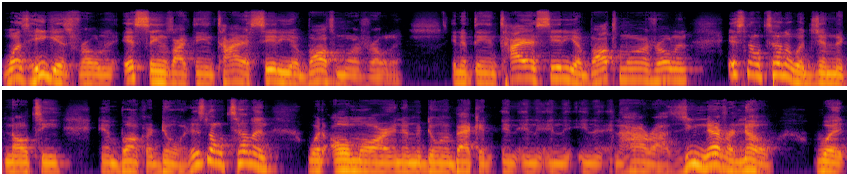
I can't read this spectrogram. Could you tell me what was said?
once he gets rolling, it seems like the entire city of Baltimore is rolling. And if the entire city of Baltimore is rolling, it's no telling what Jim McNulty and Bunk are doing. There's no telling what Omar and them are doing back in in in in, in, in the high rises. You never know what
